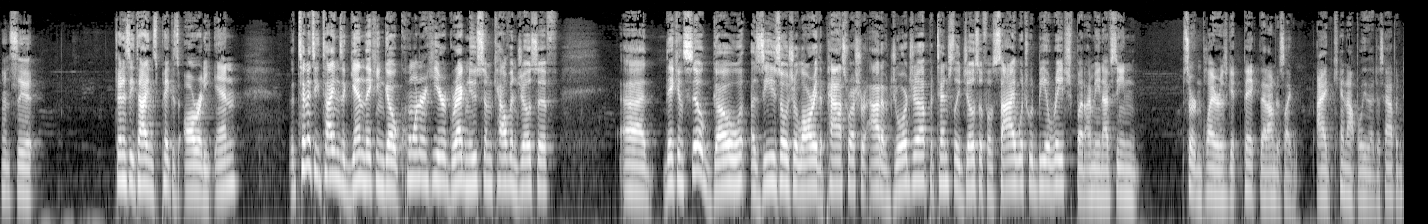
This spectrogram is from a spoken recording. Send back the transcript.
Let's see it. Tennessee Titans pick is already in. The Tennessee Titans, again, they can go corner here. Greg Newsome, Kelvin Joseph. Uh, they can still go Azeez Ojulari, the pass rusher out of Georgia. Potentially Joseph Ossai, which would be a reach. But, I mean, I've seen certain players get picked that I'm just like, I cannot believe that just happened.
